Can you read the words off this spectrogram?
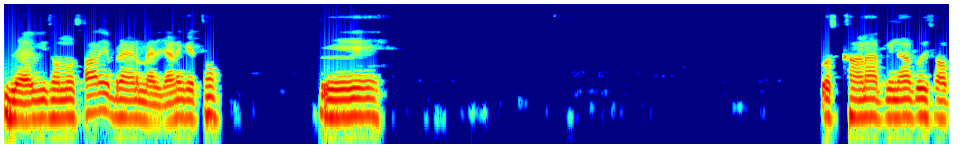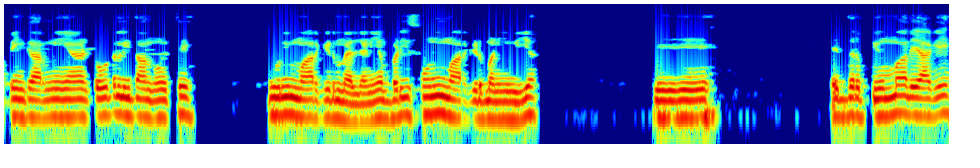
ਲੈ ਵੀ ਤੁਹਾਨੂੰ ਸਾਰੇ ਬ੍ਰਾਂਡ ਮਿਲ ਜਾਣਗੇ ਇੱਥੋਂ। ਤੇ ਕੁਛ ਖਾਣਾ ਪੀਣਾ, ਕੋਈ ਸ਼ਾਪਿੰਗ ਕਰਨੀ ਆ ਟੋਟਲੀ ਤੁਹਾਨੂੰ ਇੱਥੇ ਪੂਰੀ ਮਾਰਕੀਟ ਮਿਲ ਜਾਣੀ ਆ। ਬੜੀ ਸੋਹਣੀ ਮਾਰਕੀਟ ਬਣੀ ਹੋਈ ਆ। ਤੇ ਇੱਧਰ ਪਿਊਮਾ ਦੇ ਆ ਗਏ।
